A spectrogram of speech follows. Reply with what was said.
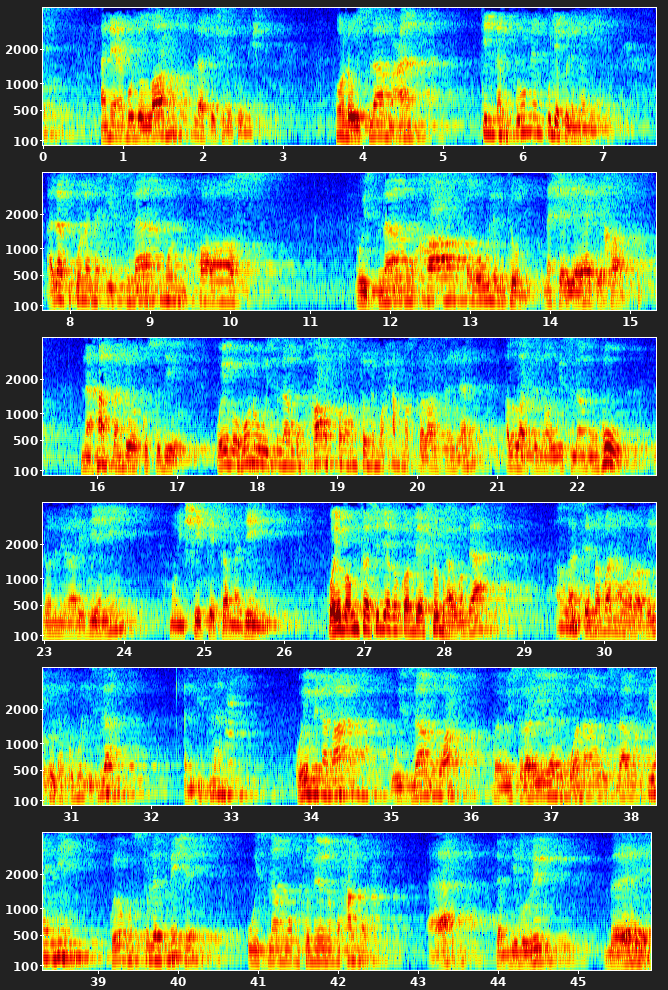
أن اعبدوا الله لا تشركوا بشيء هنا الإسلام عام. كل نمتوم يكون يكون ينيت alafu kuna na islamun khas uislamu khas wa ule mtume na sharia yake khas na hapa ndio kusudio kwa hivyo huno uislamu khas wa mtume Muhammad sallallahu alaihi wasallam Allah sema uislamu huu ndio nimewaridhia nini muishike kama dini kwa hivyo mtu asije akakwambia shubha akwambia Allah sema bwana waradhitu lakumul islam alislam kwa hivyo ina maana uislamu wa bani Israeli alikuwa nao uislamu pia dini kwa hivyo msitulazimishe uislamu wa mtume wenu Muhammad ah tamjibu vipi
